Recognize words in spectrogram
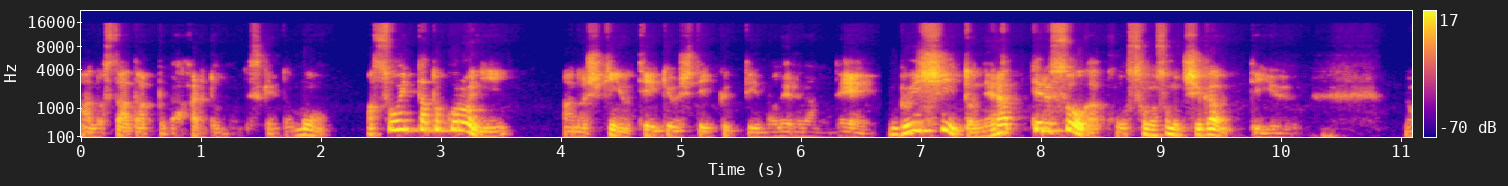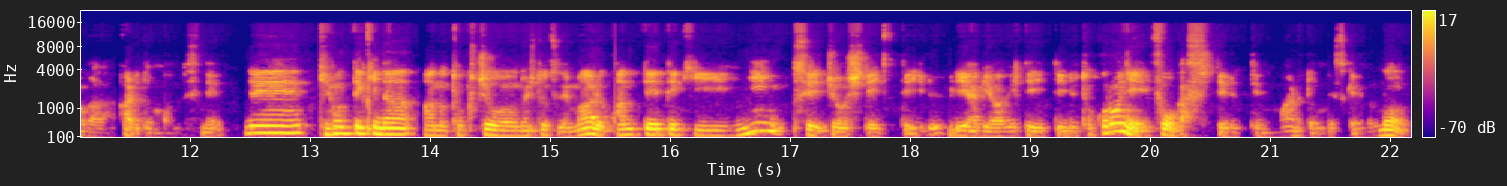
あのスタートアップがあると思うんですけれども、まあ、そういったところにあの資金を提供していくっていうモデルなので、VC と狙ってる層がこうそもそも違うっていうのがあると思うんですね。で、基本的なあの特徴の一つでもある安定的に成長していっている、売り上げを上げていっているところにフォーカスしているっていうのもあると思うんですけれども、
